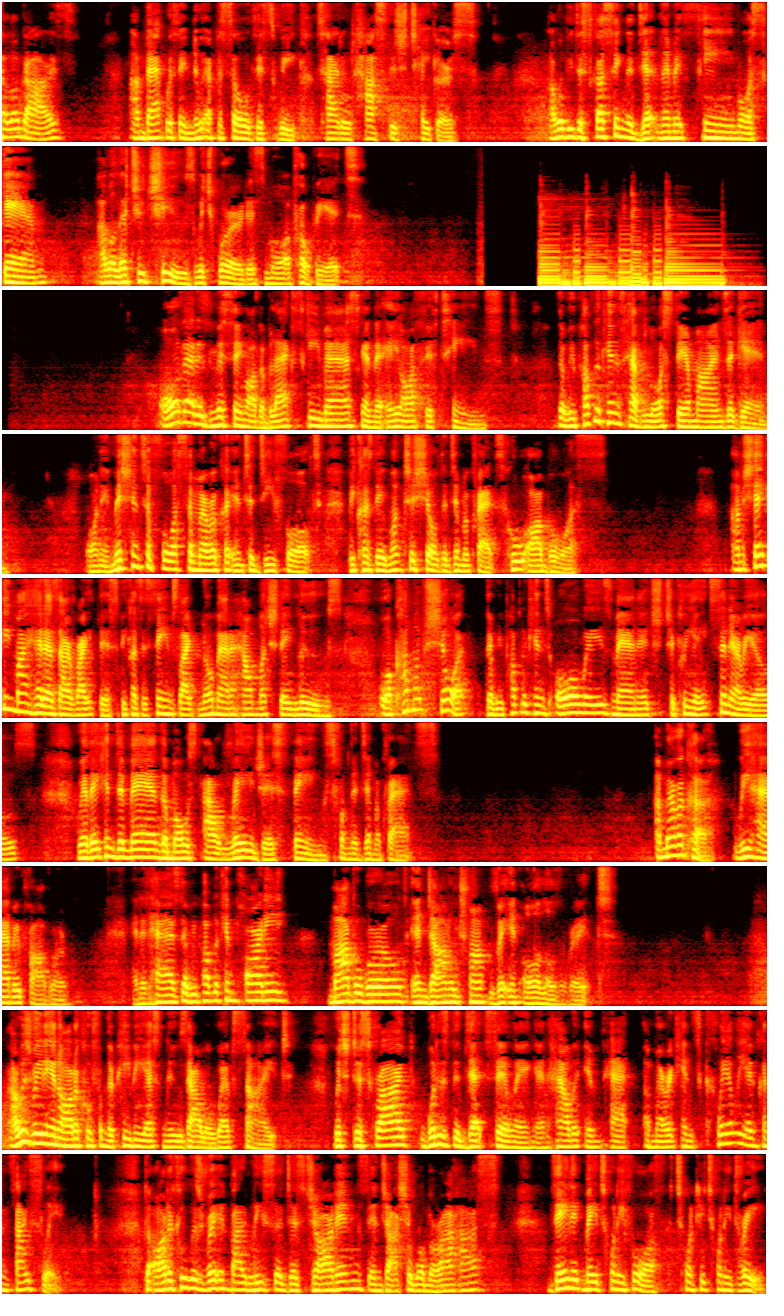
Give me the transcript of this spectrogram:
Hello, guys. I'm back with a new episode this week titled Hostage Takers. I will be discussing the debt limit scheme or scam. I will let you choose which word is more appropriate. All that is missing are the black ski mask and the AR 15s. The Republicans have lost their minds again on a mission to force America into default because they want to show the Democrats who are boss. I'm shaking my head as I write this because it seems like no matter how much they lose or come up short, the Republicans always manage to create scenarios where they can demand the most outrageous things from the Democrats. America, we have a problem and it has the Republican Party, MAGA World, and Donald Trump written all over it. I was reading an article from the PBS NewsHour website, which described what is the debt ceiling and how it impacts Americans clearly and concisely. The article was written by Lisa Desjardins and Joshua Barajas, dated May 24th, 2023.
